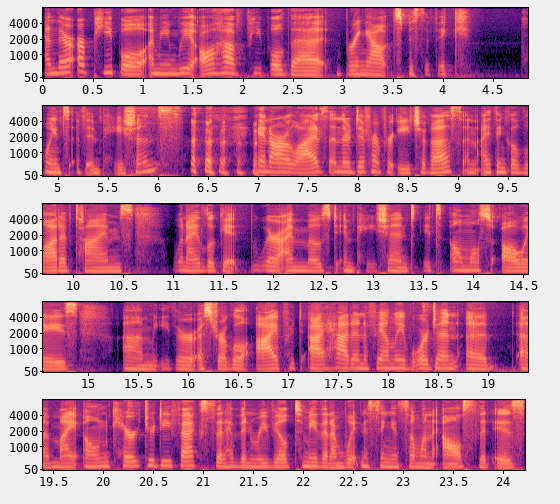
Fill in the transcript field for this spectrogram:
And there are people, I mean, we all have people that bring out specific points of impatience in our lives, and they're different for each of us. And I think a lot of times when I look at where I'm most impatient, it's almost always um, either a struggle I I had in a family of origin, uh, uh, my own character defects that have been revealed to me that I'm witnessing in someone else that is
